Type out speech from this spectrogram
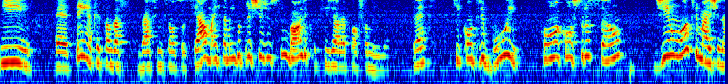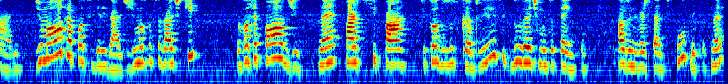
e é, tem a questão da, da ascensão social, mas também do prestígio simbólico que gera para a família, né, que contribui com a construção de um outro imaginário, de uma outra possibilidade, de uma sociedade que você pode né, participar de todos os campos. E isso durante muito tempo, as universidades públicas, né,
